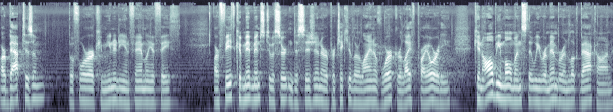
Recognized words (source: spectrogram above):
our baptism before our community and family of faith, our faith commitments to a certain decision or a particular line of work or life priority can all be moments that we remember and look back on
